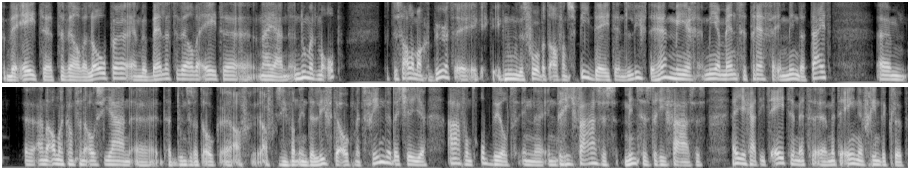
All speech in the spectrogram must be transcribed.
we eten terwijl we lopen en we bellen terwijl we eten. nou ja, noem het maar op. Dat is allemaal gebeurd. Ik, ik, ik noemde het voorbeeld al van speeddaten in de liefde. Hè? Meer, meer mensen treffen in minder tijd. Um, uh, aan de andere kant van de oceaan uh, doen ze dat ook, uh, af, afgezien van in de liefde, ook met vrienden. Dat je je avond opdeelt in, in drie fases, minstens drie fases. He, je gaat iets eten met, met de ene vriendenclub.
